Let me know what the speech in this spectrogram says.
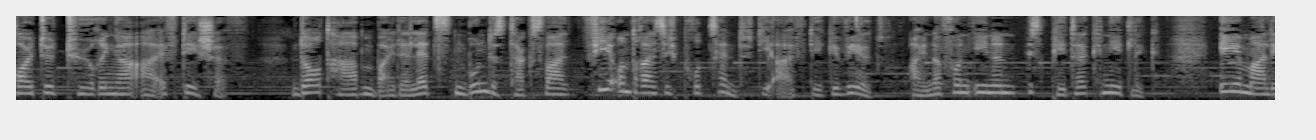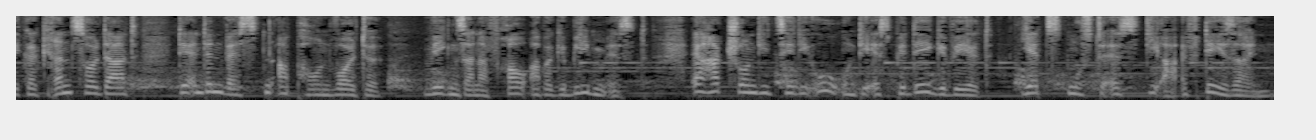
heute Thüringer AfD-Chef. Dort haben bei der letzten Bundestagswahl 34 Prozent die AfD gewählt. Einer von ihnen ist Peter Kniedlik, ehemaliger Grenzsoldat, der in den Westen abhauen wollte, wegen seiner Frau aber geblieben ist. Er hat schon die CDU und die SPD gewählt. Jetzt musste es die AfD sein.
